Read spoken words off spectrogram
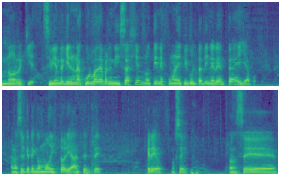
no requiere, si bien requiere una curva de aprendizaje, no tienes como una dificultad inherente a ella, a no ser que tenga un modo historia antes de, creo, no sé. Entonces,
